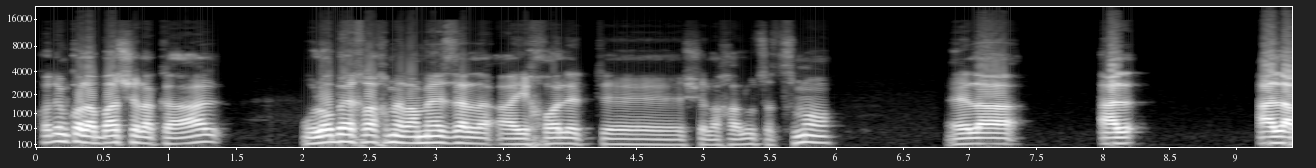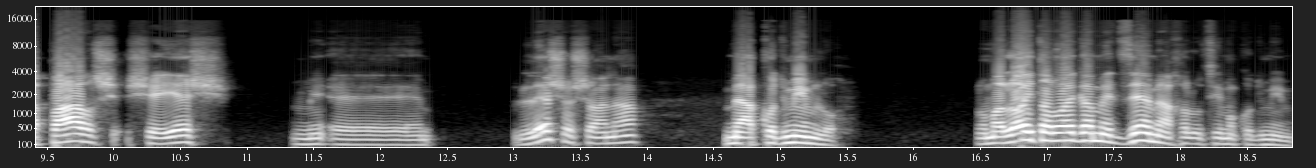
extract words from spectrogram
קודם כל, הבא של הקהל, הוא לא בהכרח מרמז על היכולת אה, של החלוץ עצמו, אלא על, על הפער שיש אה, לשושנה מהקודמים לו. כלומר, לא היית רואה גם את זה מהחלוצים הקודמים.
